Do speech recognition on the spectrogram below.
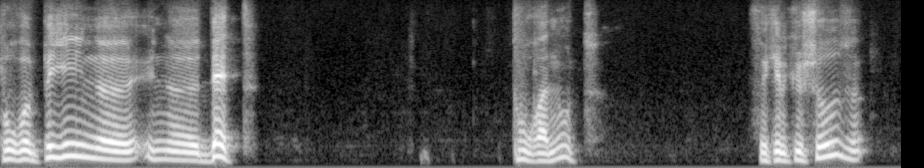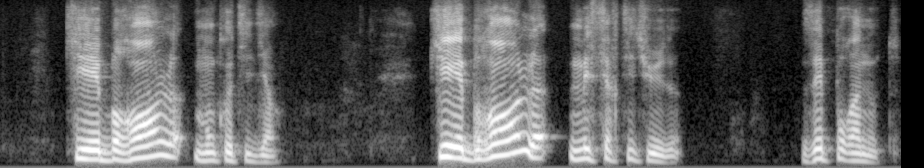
Pour payer une, dette. Pour anout. C'est quelque chose qui ébranle mon quotidien qui ébranle mes certitudes. C'est pour autre.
